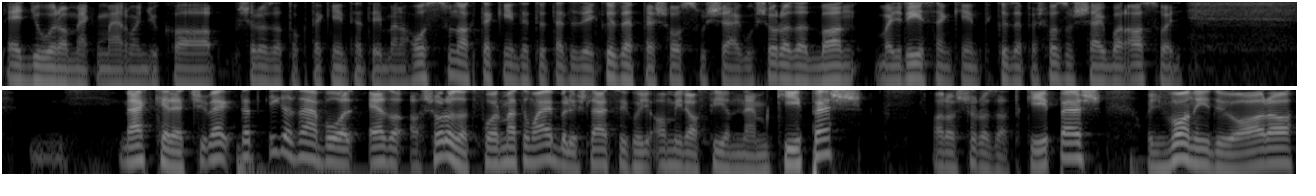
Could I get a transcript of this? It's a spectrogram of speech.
egy óra meg már mondjuk a sorozatok tekintetében a hosszúnak tekinthető, tehát ez egy közepes hosszúságú sorozatban, vagy részenként közepes hosszúságban az, hogy meg kellett, meg, tehát igazából ez a, a sorozat formátum, ebből is látszik, hogy amire a film nem képes, arra a sorozat képes, hogy van idő arra,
